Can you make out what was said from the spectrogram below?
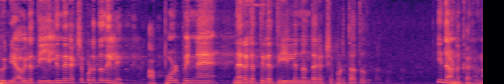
ദുനിയാവിലെ തീയിൽ നിന്ന് രക്ഷപ്പെടുത്തുന്നില്ലേ? അപ്പോൾ പിന്നെ നരകത്തിലെ തീയിൽ നിന്ന് എന്താ രക്ഷപ്പെടുത്താത്തത്? ഇതാണ് കരുണ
